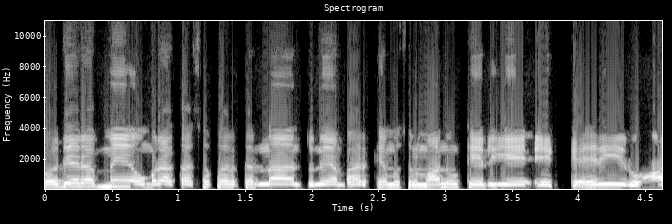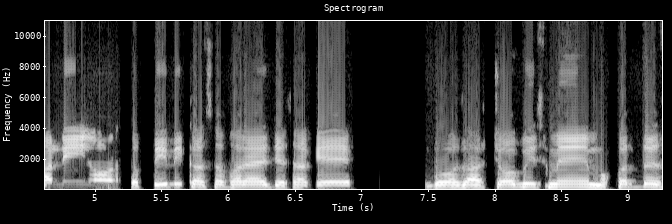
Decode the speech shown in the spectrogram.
सऊदी अरब में उम्र का सफ़र करना दुनिया भर के मुसलमानों के लिए एक गहरी रूहानी और तब्दीली का सफ़र है। जैसा कि 2024 में मुकदस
